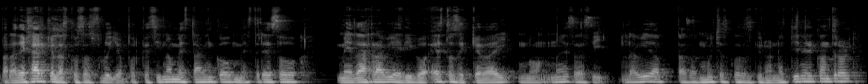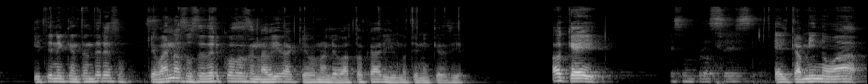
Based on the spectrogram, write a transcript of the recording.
para dejar que las cosas fluyan, porque si no me estanco, me estreso, me da rabia y digo, esto se queda ahí. No, no es así. La vida pasan muchas cosas que uno no tiene el control y tiene que entender eso, que van a suceder cosas en la vida que uno le va a tocar y uno tiene que decir, ok. Es un proceso. El camino A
